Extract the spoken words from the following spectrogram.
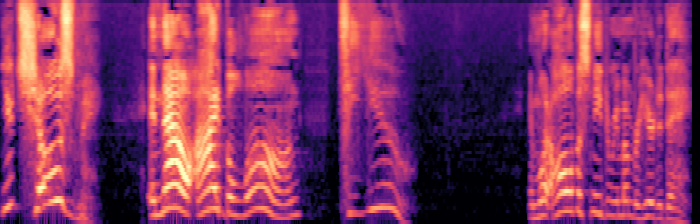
You chose me. And now I belong to you. And what all of us need to remember here today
